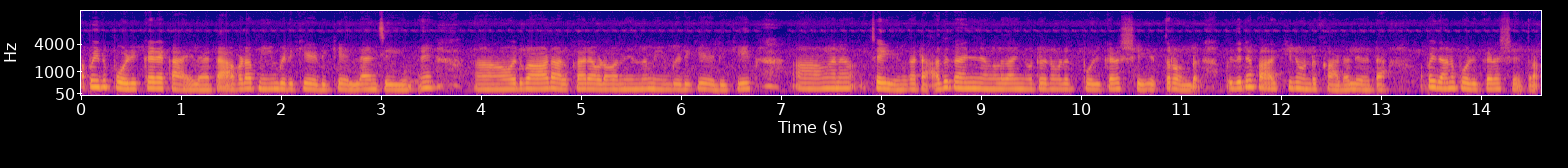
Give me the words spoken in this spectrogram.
അപ്പോൾ ഇത് പൊഴിക്കര കായലാട്ടോ അവിടെ മീൻ പിടിക്കുക എടുക്കുക എല്ലാം ചെയ്യും. ഒരുപാട് ആൾക്കാർ അവിടെ വന്ന് നിന്ന് മീൻ പിടിക്കുക എടുക്കുകയും അങ്ങനെ ചെയ്യും കേട്ടോ. അത് കഴിഞ്ഞ് ഞങ്ങളിതാ ഇങ്ങോട്ട് വരുമ്പോൾ ഇവിടെ പൊഴിക്കര ക്ഷേത്രമുണ്ട്. അപ്പോൾ ഇതിന്റെ ബാക്കിയിലുണ്ട് കടൽ കേട്ടോ. അപ്പോൾ ഇതാണ് പൊഴിക്കര ക്ഷേത്രം.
